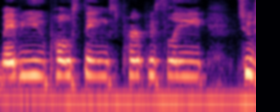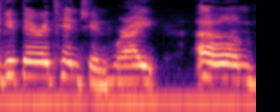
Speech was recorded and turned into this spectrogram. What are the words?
maybe you post things purposely to get their attention, right? Um,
